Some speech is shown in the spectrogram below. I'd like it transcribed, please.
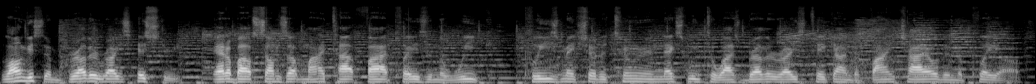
longest in Brother Rice history. That about sums up my top five plays in the week. Please make sure to tune in next week to watch Brother Rice take on Divine Child in the playoffs.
